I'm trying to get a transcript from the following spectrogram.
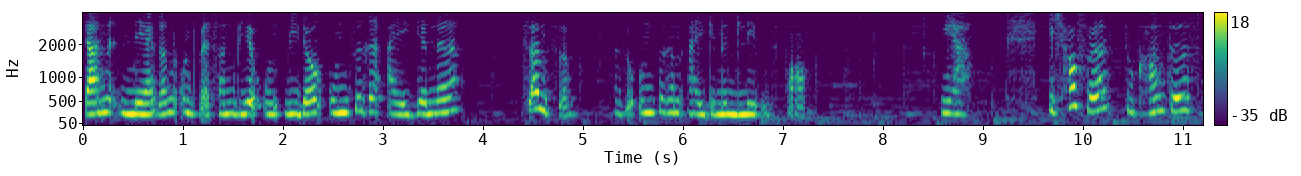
dann nähren und wässern wir wieder unsere eigene Pflanze, also unseren eigenen Lebensbaum. Ja, ich hoffe, du konntest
